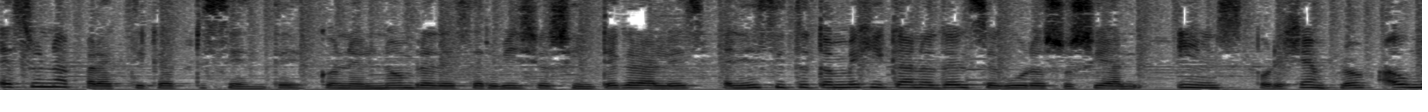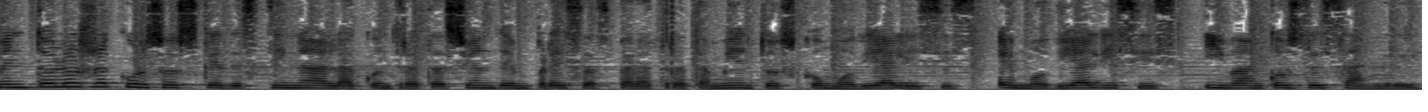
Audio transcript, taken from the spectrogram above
es una práctica creciente. Con el nombre de servicios integrales, el Instituto Mexicano del Seguro Social, IMSS, por ejemplo, aumentó los recursos que destina a la contratación de empresas para tratamientos como diálisis, hemodiálisis y bancos de sangre.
